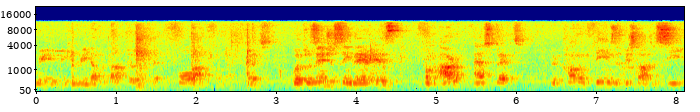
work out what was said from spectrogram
we, we can read up about the, the fallout from that. But what was interesting there is from our aspect, the common themes that we start to see,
